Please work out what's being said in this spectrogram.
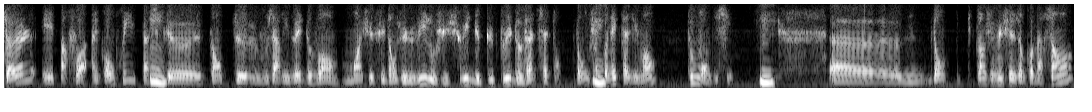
seul et parfois incompris, parce Mm. que quand euh, vous arrivez devant, moi je suis dans une ville où je suis depuis plus de 27 ans, donc je connais quasiment tout le monde ici. Mm. Euh, donc quand je vais chez un commerçant,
